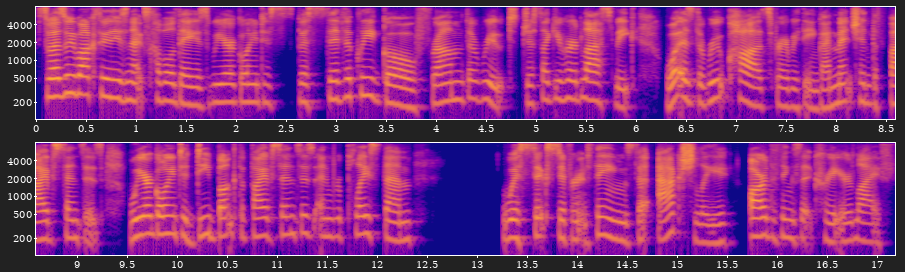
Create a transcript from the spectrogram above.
So, as we walk through these next couple of days, we are going to specifically go from the root, just like you heard last week. What is the root cause for everything? I mentioned the five senses. We are going to debunk the five senses and replace them with six different things that actually are the things that create your life.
